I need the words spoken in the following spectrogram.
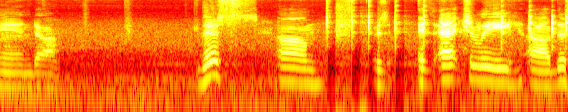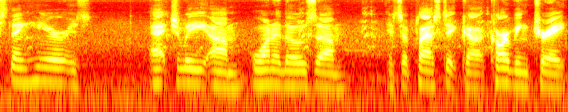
And uh, this um, is, is actually, uh, this thing here is actually um, one of those, um, it's a plastic uh, carving tray.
